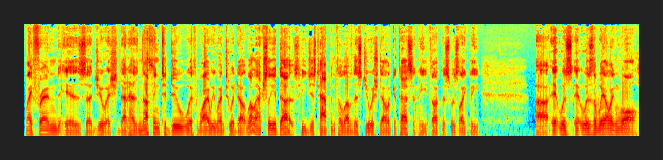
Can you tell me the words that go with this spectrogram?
My friend is uh, Jewish. That has nothing to do with why we went to a del. Well, actually, it does. He just happened to love this Jewish delicatessen. He thought this was like the. Uh, it was it was the Wailing Wall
